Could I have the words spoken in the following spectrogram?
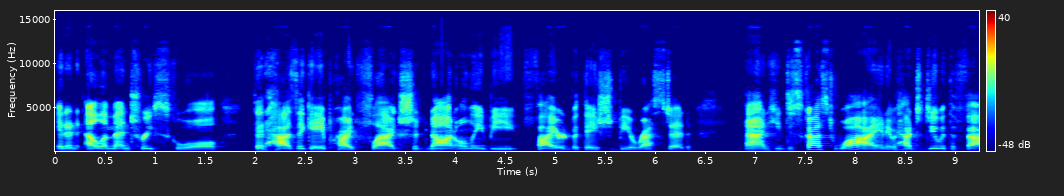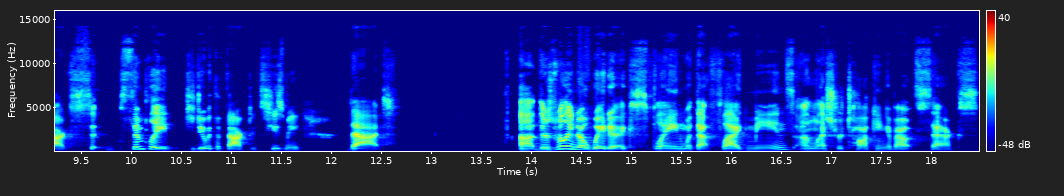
in an elementary school that has a gay pride flag should not only be fired, but they should be arrested. And he discussed why, and it had to do with the fact, simply to do with the fact, excuse me, that uh, there's really no way to explain what that flag means unless you're talking about sex.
